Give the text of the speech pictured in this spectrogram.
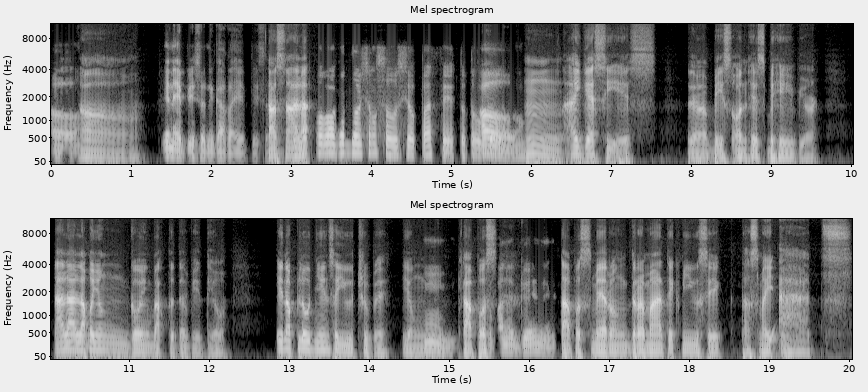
oo. Oo. Yan episode nagkaka-episode. Tapos naala, Natawagan daw siyang sociopath eh. Totoo ba? Oo. hmm, I guess he is. Diba? Based on his behavior. Naalala Oo. ko yung going back to the video. In-upload niya yun sa YouTube eh. Yung, Hmm. tapos, Napanood ko yun eh. tapos merong dramatic music, tapos may ads.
